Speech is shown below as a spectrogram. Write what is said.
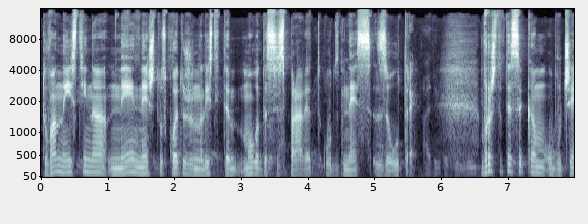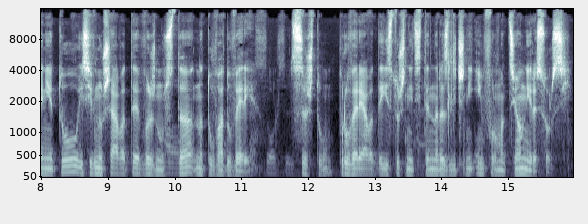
Това наистина не е нещо, с което журналистите могат да се справят от днес за утре. Връщате се към обучението и си внушавате важността на това доверие. Също проверявате източниците на различни информационни ресурси.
